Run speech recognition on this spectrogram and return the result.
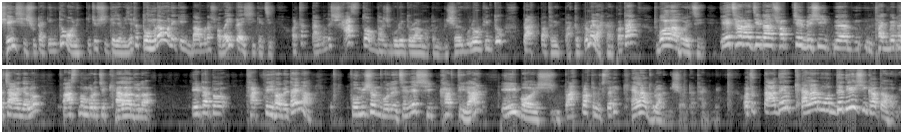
সেই শিশুটা কিন্তু অনেক কিছু শিখে যাবে, যেটা তোমরা অনেকেই বা আমরা সবাই প্রায় শিখেছি। অর্থাৎ তার মধ্যে স্বাস্থ্য অভ্যাস গড়ে তোলার মতন বিষয়গুলোও কিন্তু প্রাক প্রাথমিক পাঠ্যক্রমে রাখার কথা বলা হয়েছে। এছাড়া যেটা সবচেয়ে বেশি থাকবে এটা চার গেল, পাঁচ নম্বর হচ্ছে খেলাধুলা। এটা তো থাকতেই হবে, তাই না? কমিশন বলেছে যে শিক্ষার্থীরা এই বয়স প্রাক প্রাথমিক স্তরে খেলাধুলার বিষয়টা থাকবে। অর্থাৎ তাদের খেলার মধ্যে দিয়েই শেখাতে হবে।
